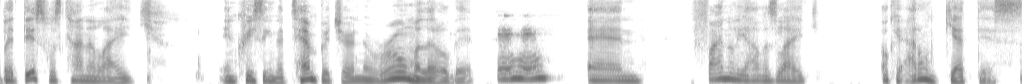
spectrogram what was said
But this was kind of like increasing the temperature in the room a little bit. Mhm. And finally, I was like, okay, I don't get this.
